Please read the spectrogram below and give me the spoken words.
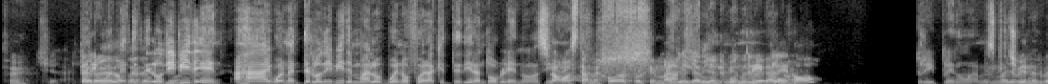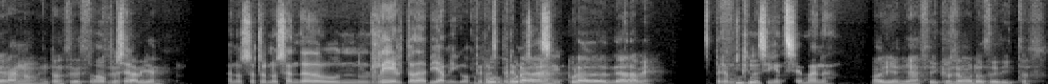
Sí. Pero, Pero, igualmente te lo dividen. Ajá, igualmente te lo dividen. Malo, bueno fuera que te dieran doble, ¿no? Así, No, está mejor porque en mayo Ah, ya viene, viene el Triple, verano. ¿no? triple, no mames. En mayo viene el verano, entonces No, pues, pues, está bien. A nosotros nos han dado un riel todavía, amigo, pero pura, que, pura de árabe. esperemos que la siguiente semana. Muy bien, ya, sí, crucemos los deditos.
